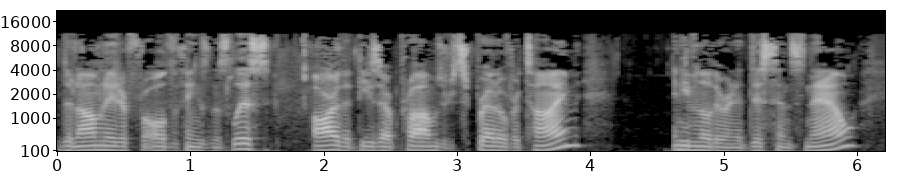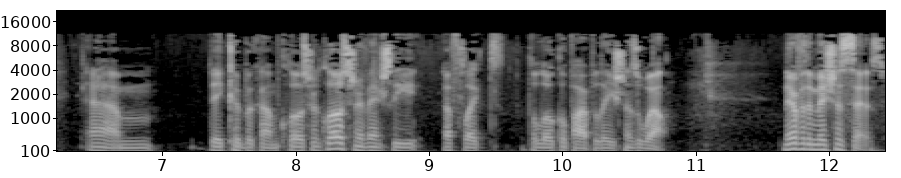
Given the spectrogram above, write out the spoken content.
denominator for all the things in this list are that these are problems which spread over time, and even though they're in a distance now, um, they could become closer and closer and eventually afflict the local population as well. Therefore, the Mishnah says,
